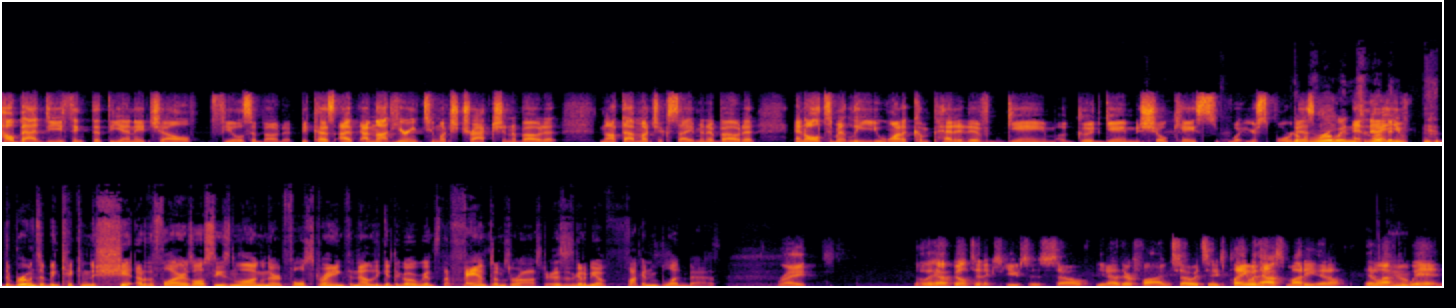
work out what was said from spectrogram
How bad do you think that the NHL feels about it? Because I, I'm not hearing too much traction about it, not that much excitement about it, and ultimately you want a competitive game, a good game to showcase what your sport the is. Bruins, And have been, the Bruins have been kicking the shit out of the Flyers all season long when they're at full strength, and now they get to go against the Phantoms roster. This is going to be a fucking bloodbath. Right. No, they have built-in excuses, so you know they're fine. So it's it's playing with house money. They don't they don't have to win.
